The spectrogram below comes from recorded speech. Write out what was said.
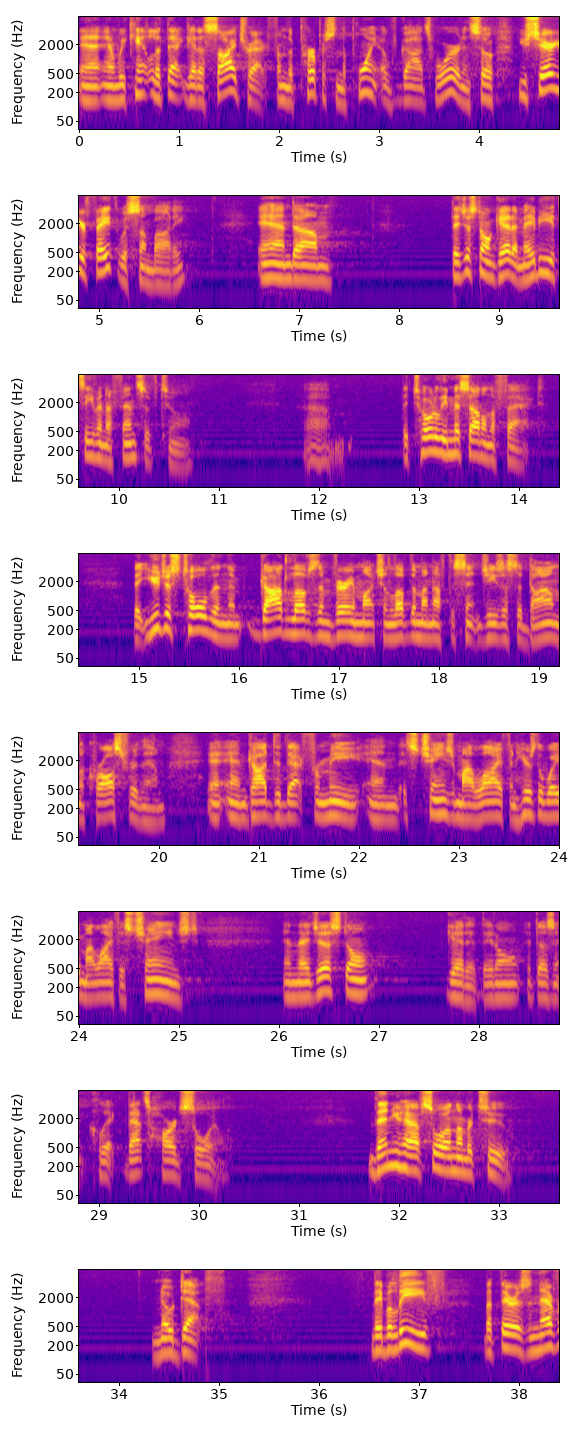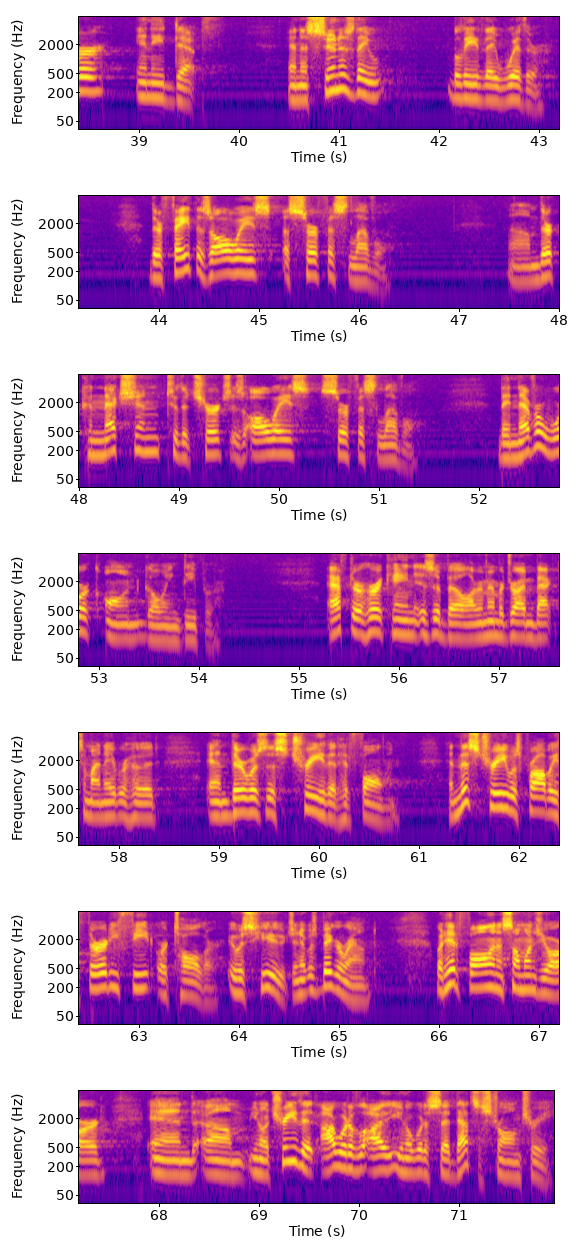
And, and, we can't let that get us sidetracked from the purpose and the point of God's word. And so you share your faith with somebody, and um, they just don't get it. Maybe it's even offensive to them. Um, they totally miss out on the fact that you just told them that God loves them very much and loved them enough to send Jesus to die on the cross for them. And, and God did that for me, and it's changed my life, and here's the way my life has changed. And they just don't get it. They don't, it doesn't click. That's hard soil. Then you have soil number two no depth. They believe, but there is never any depth. And as soon as they believe, they wither. Their faith is always a surface level. Um, their connection to the church is always surface level. They never work on going deeper after Hurricane Isabel, I remember driving back to my neighborhood, and there was this tree that had fallen. And this tree was probably 30 feet or taller. It was huge, and it was big around. But it had fallen in someone's yard, and um, you know, a tree that I would have, I, you know, would have said that's a strong tree.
